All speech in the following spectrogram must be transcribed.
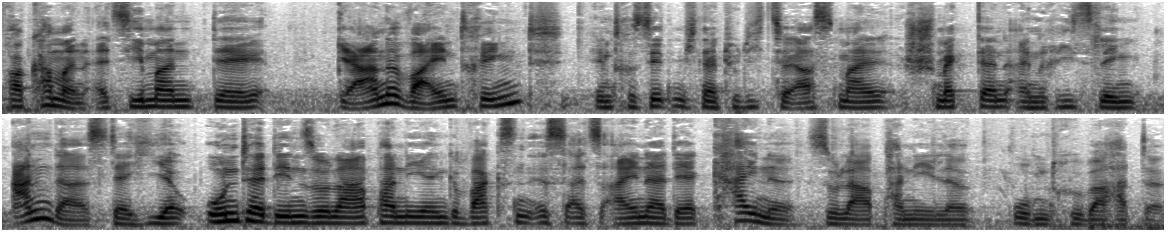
Frau Kammann, als jemand, der gerne Wein trinkt, interessiert mich natürlich zuerst mal, schmeckt denn ein Riesling anders, der hier unter den Solarpanelen gewachsen ist, als einer, der keine Solarpaneele oben drüber hatte?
